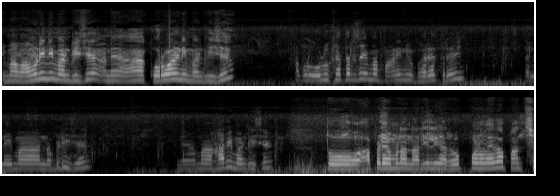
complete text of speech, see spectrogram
એમાં વાવણીની માંડવી છે અને આ કોરવાળની માંડવી છે. આપણું ઓલું ખેતર છે, એમાં પાણીની ભરેત રહી. એટલે એમાં નબળી છે. ને આમાં સારી માંડવી છે. તો આપણે હમણાં નારિયેળીના રોપ પણ વાવ્યા, પાંચ, છ.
